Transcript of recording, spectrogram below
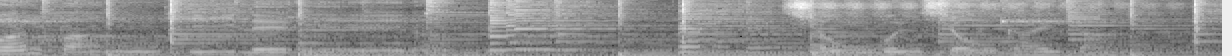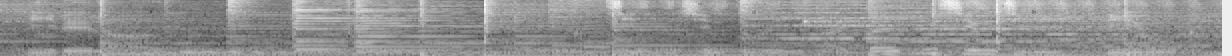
阮放彼个人，伤阮上解冻。彼个人真心对待，变成一场空；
